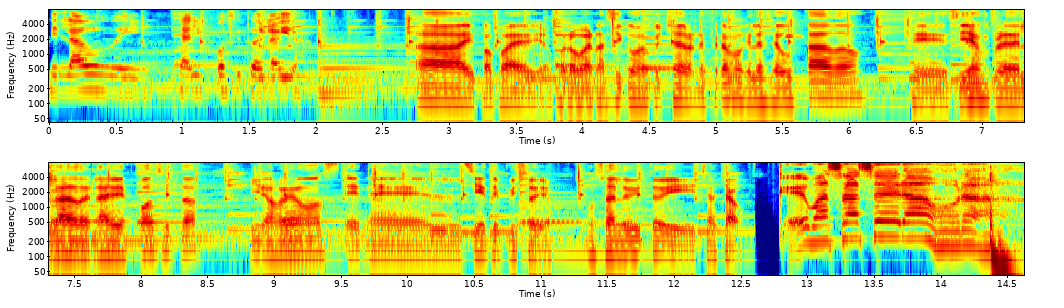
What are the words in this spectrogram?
del lado del de, de la vida. Ay, papá de Dios. Pero bueno, así como escucharon, esperamos que les haya gustado. Eh, siempre del lado del expósito. Y nos vemos en el siguiente episodio. Un saludito y chao, chao. ¿Qué vas a hacer ahora?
